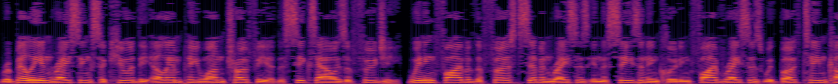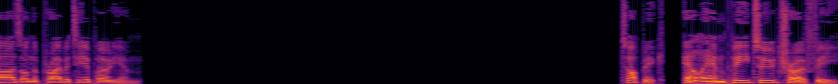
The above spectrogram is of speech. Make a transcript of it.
Rebellion Racing secured the LMP1 trophy at the Six Hours of Fuji, winning five of the first seven races in the season including five races with both team cars on the privateer podium. LMP2 trophy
